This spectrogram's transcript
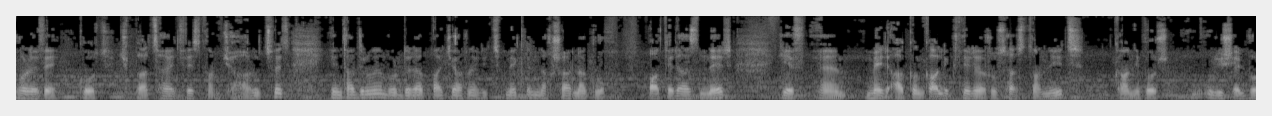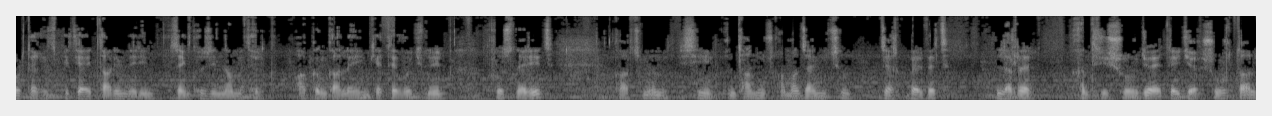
որևէ գործ չբացահայտվեց կամ չհարուցվեց, ենթադրում եմ, որ դրա պատճառներից մեկը նախ շարունակվող պատերազմներ եւ մեր ակնկալիքները Ռուսաստանից, քանի որ ուրիշ էլ որտեղից պիտի այդ տարիներին զենքուզինամթերք ակնկալեինք, եթե ոչ նույն ռուսներից, կարծում եմ, այդպիսի ընդհանուր համաձայնություն ձեռք բերվեց լռել խնդրի շուրջը այդ էջը շուր տալ,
